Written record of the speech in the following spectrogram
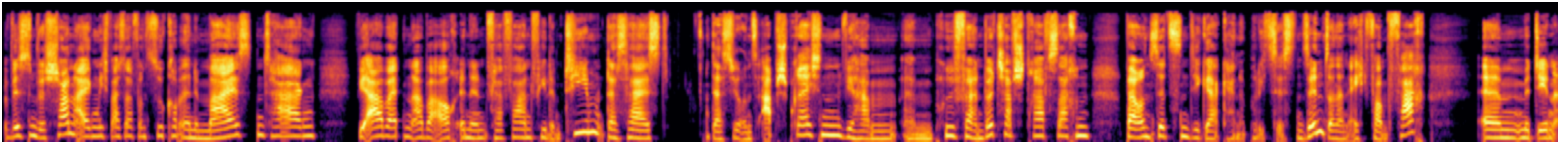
wissen wir schon eigentlich, was auf uns zukommt in den meisten Tagen. Wir arbeiten aber auch in den Verfahren viel im Team. Das heißt, dass wir uns absprechen. Wir haben ähm, Prüfer in Wirtschaftsstrafsachen bei uns sitzen, die gar keine Polizisten sind, sondern echt vom Fach. Ähm, mit denen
